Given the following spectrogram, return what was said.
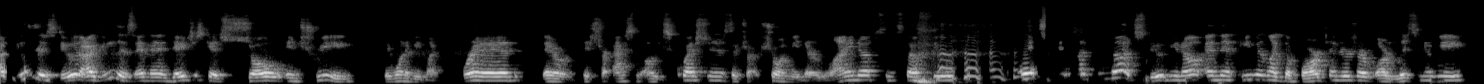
do this, dude. I do this. And then they just get so intrigued. They want to be my friend. They're, they start asking all these questions. They start showing me their lineups and stuff, dude. it's, it's like nuts, dude. You know. And then even like the bartenders are, are listening to me.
